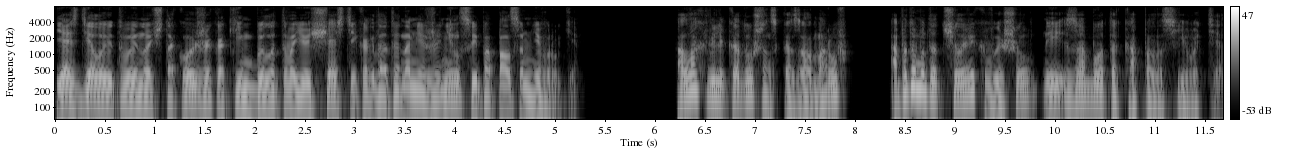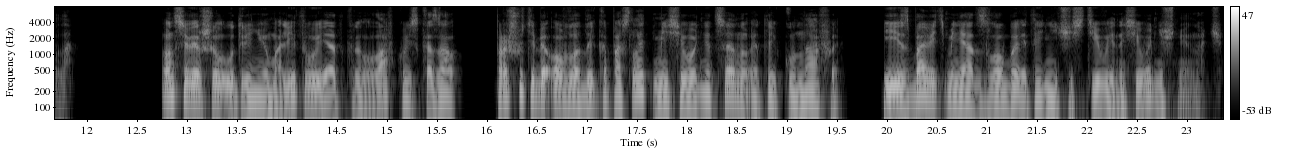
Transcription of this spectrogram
Я сделаю твою ночь такой же, каким было твое счастье, когда ты на мне женился и попался мне в руки. Аллах великодушен, сказал Маруф, а потом этот человек вышел, и забота капала с его тела. Он совершил утреннюю молитву и открыл лавку и сказал, «Прошу тебя, о владыка, послать мне сегодня цену этой кунафы и избавить меня от злобы этой нечестивой на сегодняшнюю ночь».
